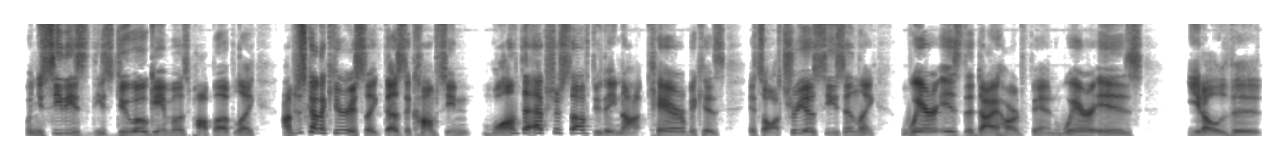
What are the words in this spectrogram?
when you see these these duo game modes pop up, like I'm just kind of curious, like, does the comp scene want the extra stuff? Do they not care because it's all trio season? Like, where is the diehard fan? Where is, you know, the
